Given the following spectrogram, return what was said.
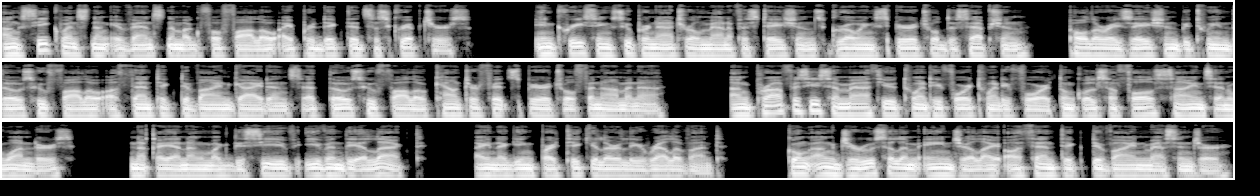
Ang sequence ng events na magfo-follow ay predicted sa scriptures, increasing supernatural manifestations, growing spiritual deception, polarization between those who follow authentic divine guidance at those who follow counterfeit spiritual phenomena. Ang prophecy sa Matthew 24:24 tungkol sa false signs and wonders, na kaya nang mag-deceive even the elect, ay naging particularly relevant. Kung ang Jerusalem angel ay authentic divine messenger,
